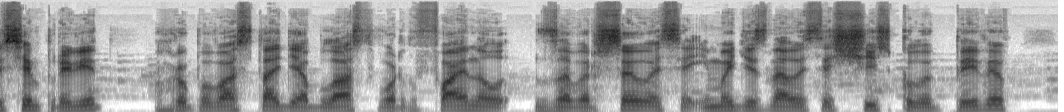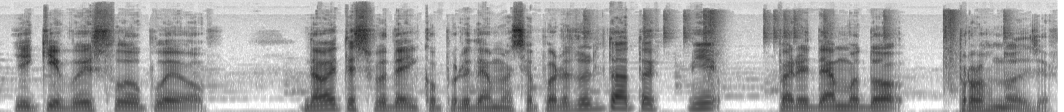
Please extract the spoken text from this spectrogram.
всім привіт! Групова стадія Blast World Final завершилася, і ми дізналися 6 колективів, які вийшли у плей-офф. Давайте швиденько пройдемося по результатах і перейдемо до прогнозів.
